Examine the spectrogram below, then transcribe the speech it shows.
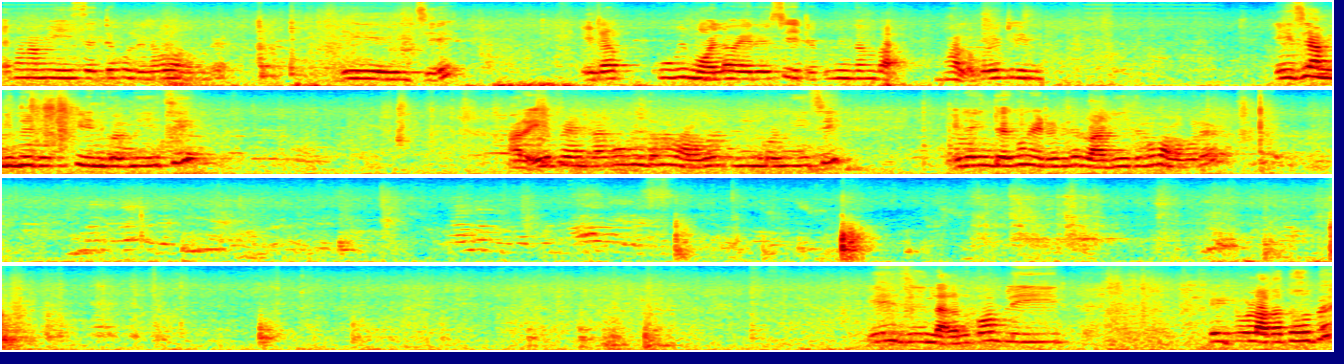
এখন আমি এই সাইডটা খুলে নেব এই যে, এটা খুবই ময়লা হয়ে রয়েছে এটা কিন্তু আমি ভালো করে ক্লিন এই যে আমি কিন্তু এটা ক্লিন করে নিয়েছি। আর এই প্যান্টটাকেও কিন্তু আমি ভালো করে ক্লিন করে নিয়েছি। এটা এটার ভিতরে লাগিয়ে দেবো ভালো করে। এই যে লাগানো কমপ্লিট এইটাও লাগাতে হবে।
